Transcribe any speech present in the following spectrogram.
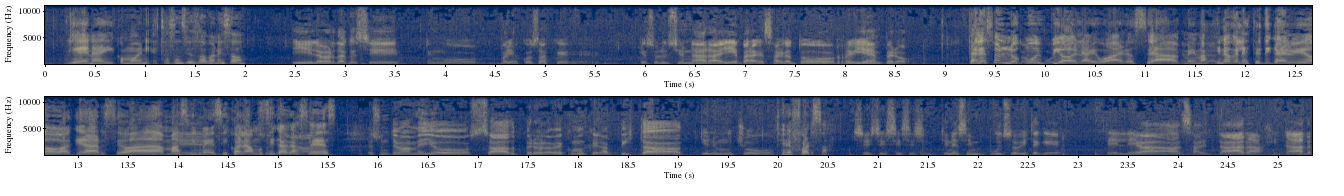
Bien ahí, ¿cómo? ¿Estás ansioso con eso? Y la verdad que sí, tengo varias cosas que, que solucionar ahí para que salga todo re bien, pero Tenés un look muy piola igual, o sea, me imagino que la estética del video va a quedar cebada, más si me decís con la música que haces. Es un tema medio sad, pero a la vez como que la pista tiene mucho... Tiene fuerza. Sí, sí, sí, sí, sí. Tiene ese impulso, viste, que te eleva a saltar, a agitar.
